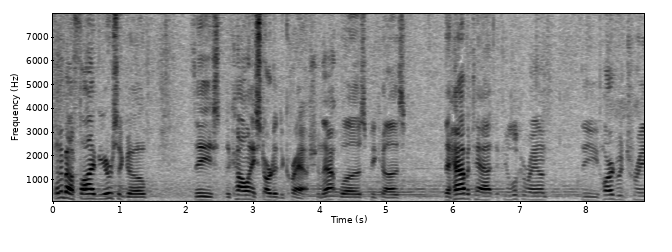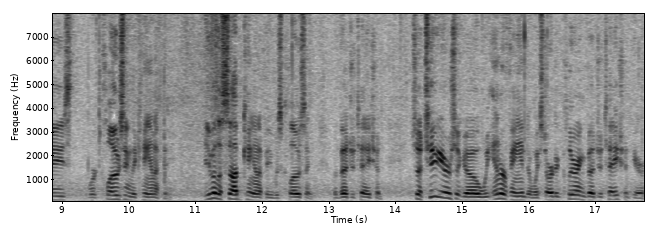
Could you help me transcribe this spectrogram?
Then about five years ago, the, the colony started to crash, and that was because the habitat, if you look around, the hardwood trees were closing the canopy. Even the sub-canopy was closing with vegetation. So two years ago, we intervened and we started clearing vegetation here.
